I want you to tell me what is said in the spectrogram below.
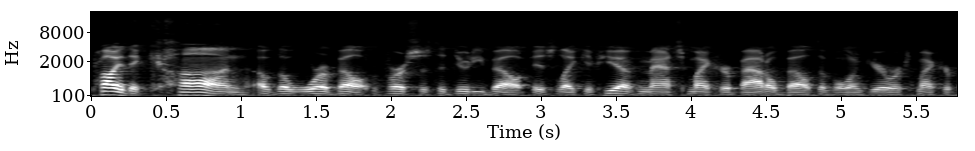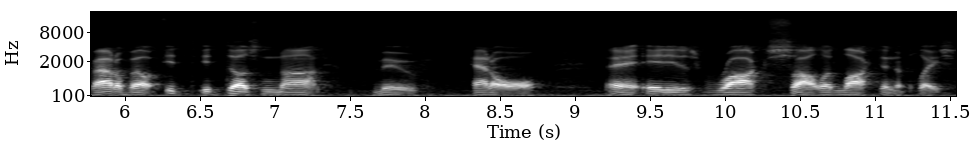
probably the con of the war belt versus the duty belt is like if you have Matt's micro battle belt, the Volund Gearworks micro battle belt, it, it does not move at all. Uh, it is rock solid, locked into place.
